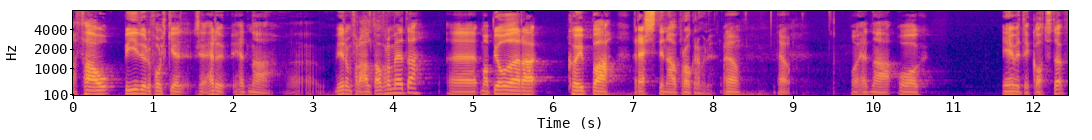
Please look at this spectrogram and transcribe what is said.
að þá býður fólki að segja, herðu, hérna uh, við erum fara að halda áfram með þetta. Uh, má bjóða þær að kaupa restina af prógraminu. Og hérna og ef þetta er gott stöf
